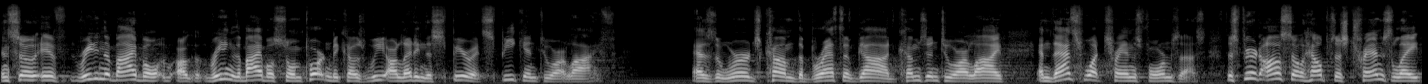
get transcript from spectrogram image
And so, if reading the Bible, or reading the Bible is so important because we are letting the Spirit speak into our life. As the words come, the breath of God comes into our life, and that's what transforms us. The Spirit also helps us translate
